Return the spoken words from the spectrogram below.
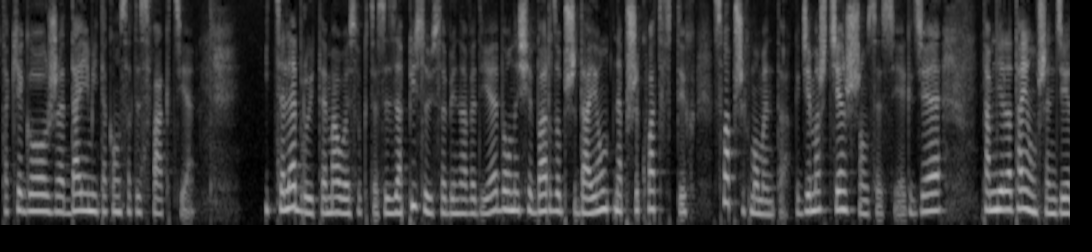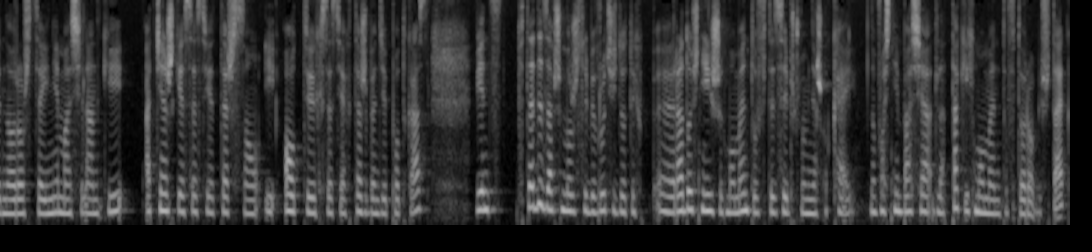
takiego, że daje mi taką satysfakcję. I celebruj te małe sukcesy, zapisuj sobie nawet je, bo one się bardzo przydają, na przykład w tych słabszych momentach, gdzie masz cięższą sesję, gdzie tam nie latają wszędzie jednorożce i nie ma sielanki, a ciężkie sesje też są i o tych sesjach też będzie podcast, więc wtedy zawsze możesz sobie wrócić do tych e, radośniejszych momentów i wtedy sobie przypominasz, ok, no właśnie Basia, dla takich momentów to robisz, tak?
